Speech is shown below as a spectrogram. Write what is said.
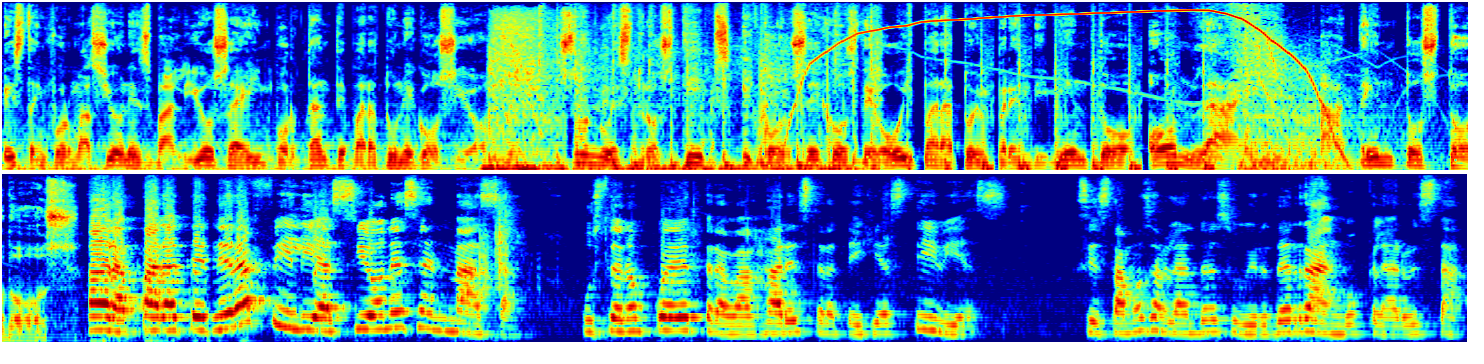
Esta información es valiosa e importante para tu negocio. Son nuestros tips y consejos de hoy para tu emprendimiento online. Atentos todos. Ahora, para tener afiliaciones en masa, usted no puede trabajar estrategias tibias si estamos hablando de subir de rango, claro está,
